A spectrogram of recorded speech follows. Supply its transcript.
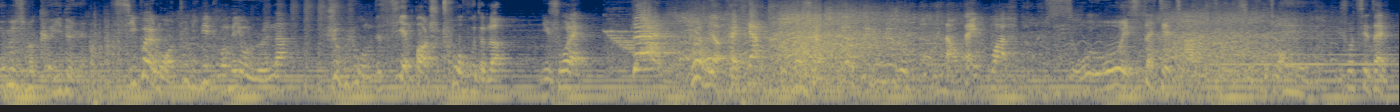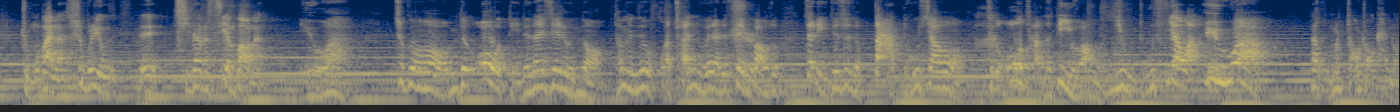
有没有什么可疑的人？奇怪了，这里面怎么没有人呢？是不是我们的线报是错误的呢？你说嘞？对，不要开枪，不要对着那个脑袋瓜子。我我也是在检查。不错，你说现在怎么办呢？是不是有呃其他的线报呢？有啊，这个哦，我们的卧底的那些人哦，他们就传回来的线报说，这里就是大毒枭哦，这个窝藏的地方。有毒枭啊？有啊，那我们找找看哦。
